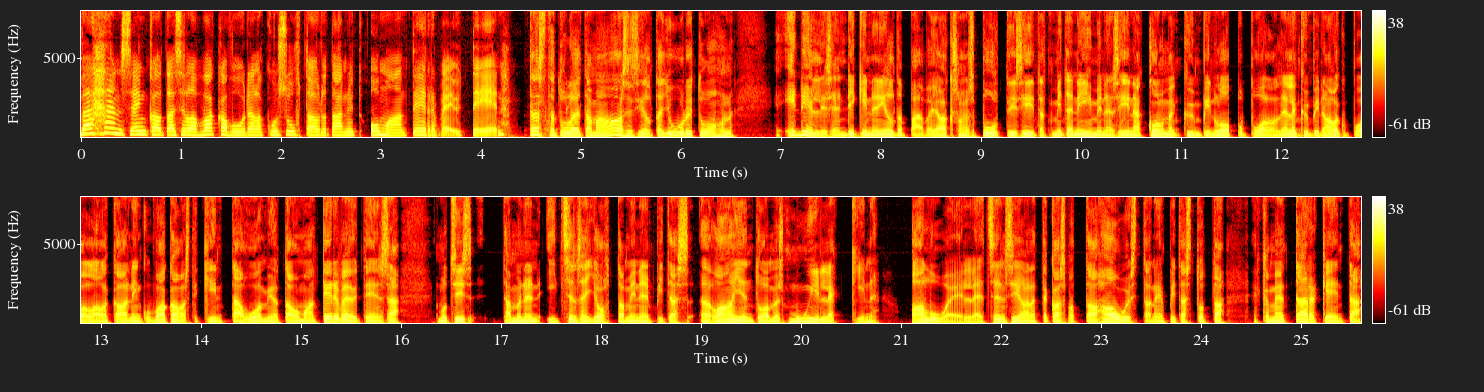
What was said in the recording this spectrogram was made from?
vähän sen kaltaisella vakavuudella, kun suhtaudutaan nyt omaan terveyteen. Tästä tulee tämä aasisilta juuri tuohon edellisen diginen iltapäiväjakson, jossa puhuttiin siitä, että miten ihminen siinä 30 loppupuolella, 40 alkupuolella alkaa niin kuin vakavasti kiinnittää huomiota omaan terveyteensä, mutta siis tämmöinen itsensä johtaminen pitäisi laajentua myös muillekin alueille. Et sen sijaan, että kasvattaa hauista, niin pitäisi tota, ehkä meidän tärkeintä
